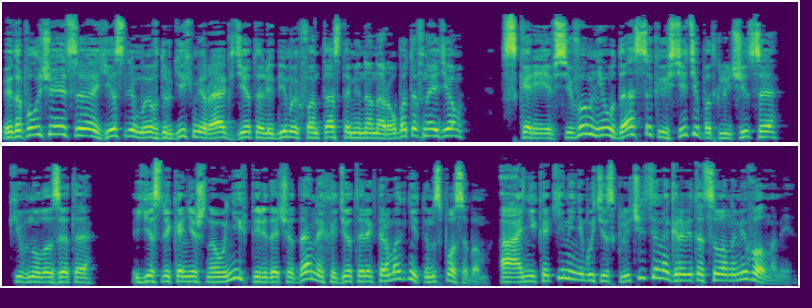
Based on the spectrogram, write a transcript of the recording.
«Это получается, если мы в других мирах где-то любимых фантастами нанороботов найдем, «Скорее всего, мне удастся к их сети подключиться», — кивнула Зета. «Если, конечно, у них передача данных идет электромагнитным способом, а не какими-нибудь исключительно гравитационными волнами».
